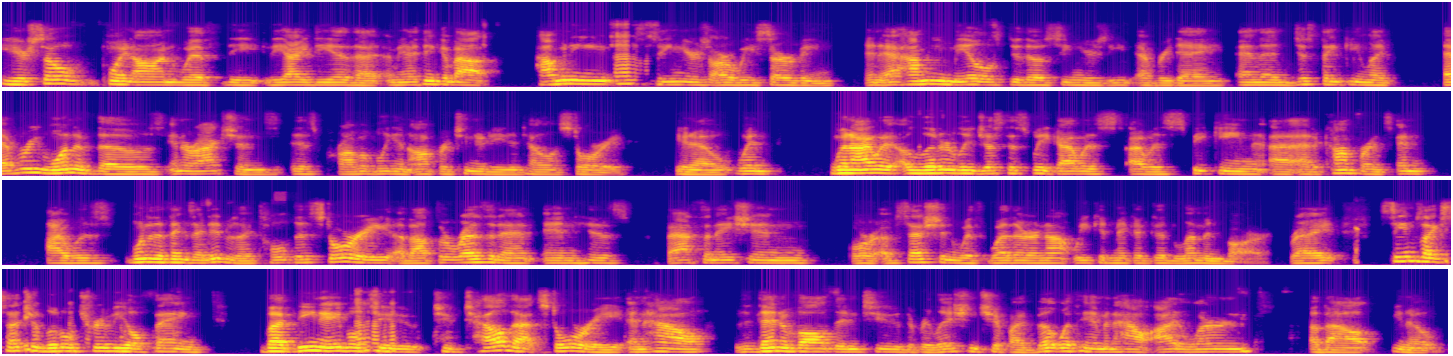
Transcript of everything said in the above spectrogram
you're so point on with the the idea that I mean I think about how many uh. seniors are we serving and how many meals do those seniors eat every day? And then just thinking like every one of those interactions is probably an opportunity to tell a story you know? When when i was literally just this week i was i was speaking uh, at a conference and i was one of the things i did was i told this story about the resident and his fascination or obsession with whether or not we could make a good lemon bar right? Seems like such a little trivial thing but being able uh-huh. to to tell that story and how then evolved into the relationship I built with him and how I learned about you know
